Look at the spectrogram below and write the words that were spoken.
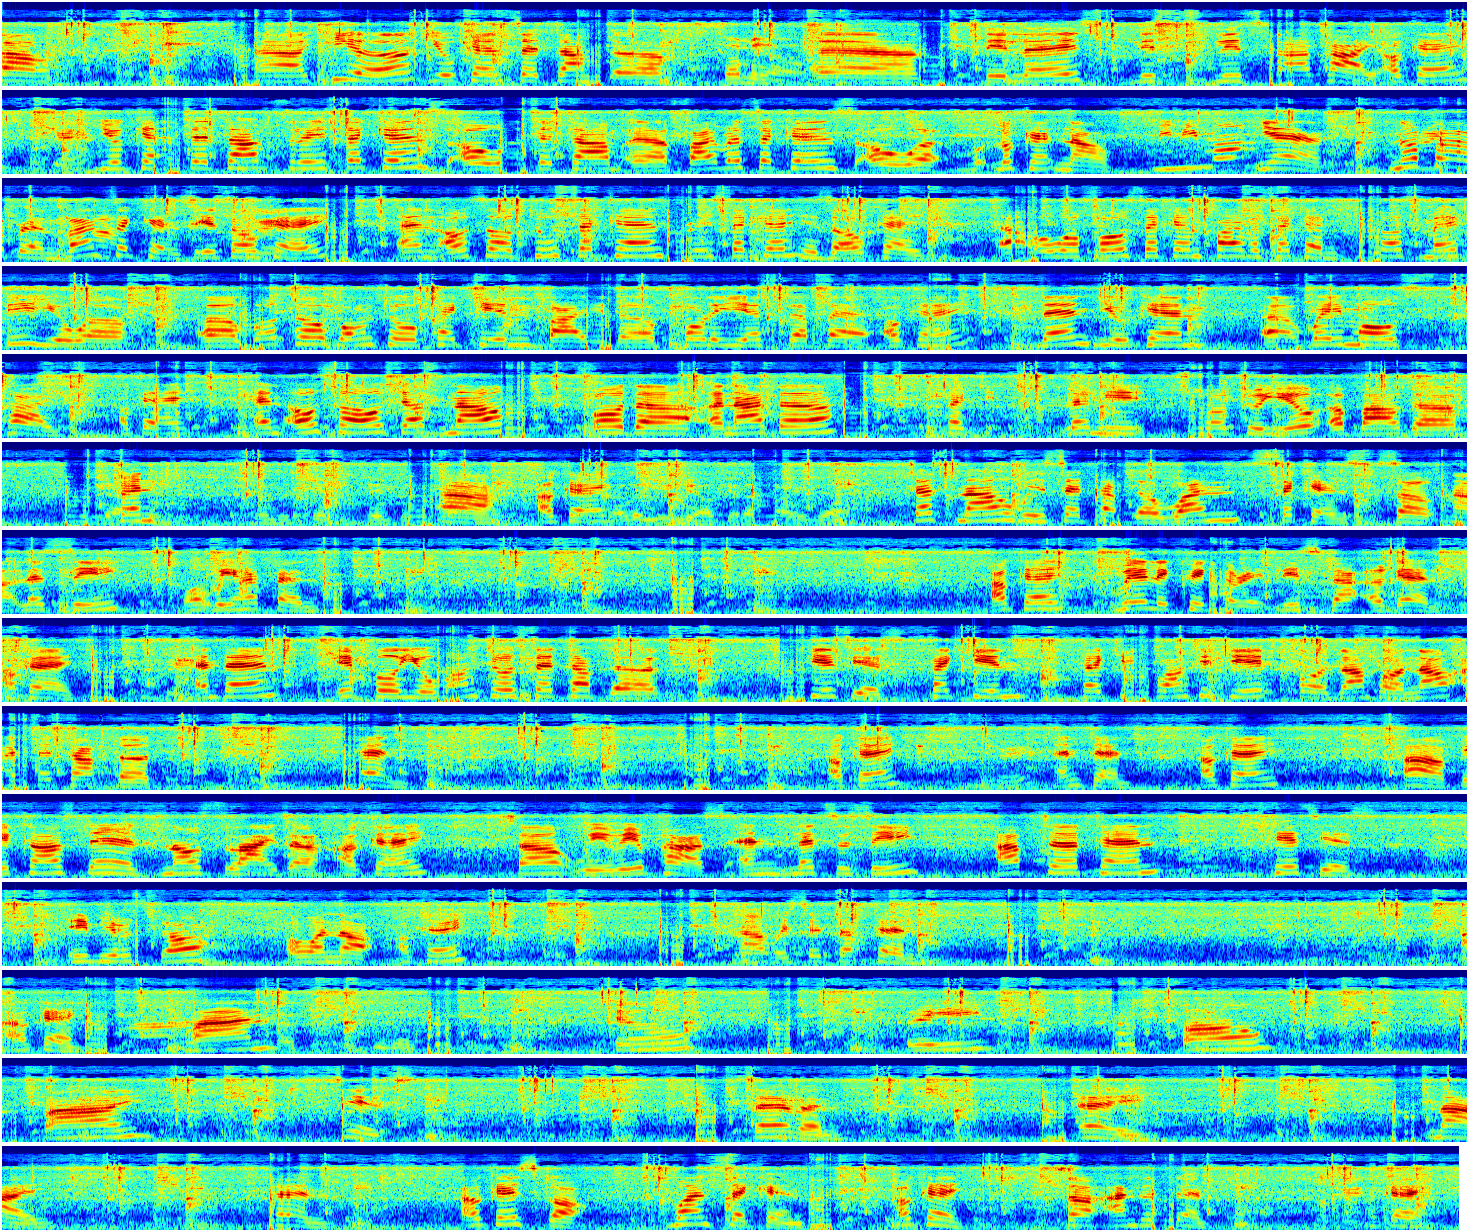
So uh, here you can set up the 三秒。uh, delay this this start time. Okay? Okay. You can set up three seconds or set up uh, five seconds or look at now. Minimum? Yeah, no problem. One Ah. second is okay. And also two seconds, three seconds is okay. Uh, over four seconds, five seconds, because maybe your uh, worker want to pack in by the polyester bag, okay? Then you can uh, wait more Okay, and also just now for the another, let me show to you about the 20. Ah, okay. Just now we set up the one second. So now let's see what will happen. Okay, really quickly, let's start again. Okay, and then if you want to set up the pieces, packing taking quantity. For example, now I set up the 10. Okay? okay. And 10. Okay? Uh, because there is no slider. Okay? So we will pass. And let's see. After 10 pieces, If you stop or not. Okay? Now we set up 10. Okay. One, two, three, four, five, six, seven, eight, nine, ten. Okay, stop. One second. Okay, so understand. Okay. Okay.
